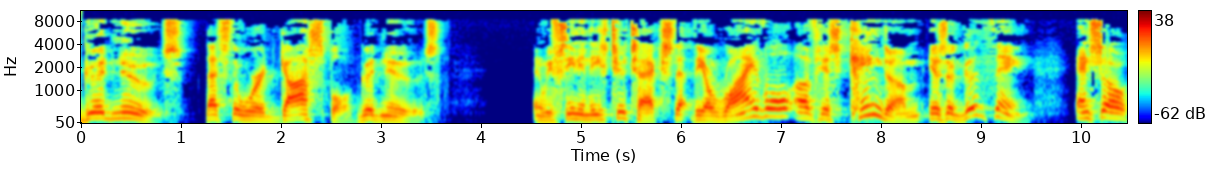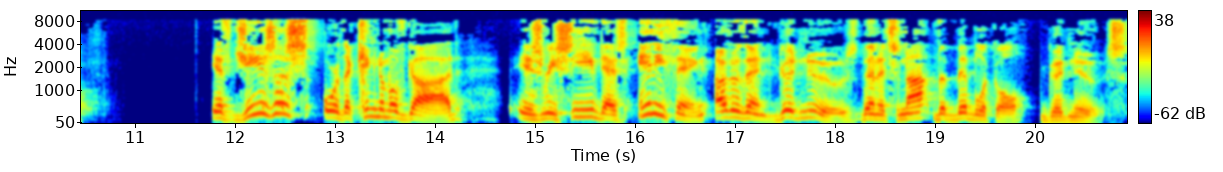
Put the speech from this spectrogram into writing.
good news. That's the word gospel, good news. And we've seen in these two texts that the arrival of his kingdom is a good thing. And so, if Jesus or the kingdom of God is received as anything other than good news, then it's not the biblical good news.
